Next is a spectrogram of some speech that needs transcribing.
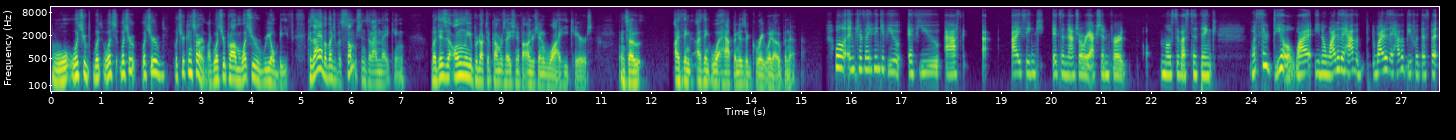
what's your what, what's what's your what's your what's your concern like what's your problem what's your real beef because i have a bunch of assumptions that i'm making but this is only a productive conversation if i understand why he cares and so i think i think what happened is a great way to open that well, and because I think if you if you ask, I think it's a natural reaction for most of us to think, what's their deal? Why you know why do they have a why do they have a beef with this? But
